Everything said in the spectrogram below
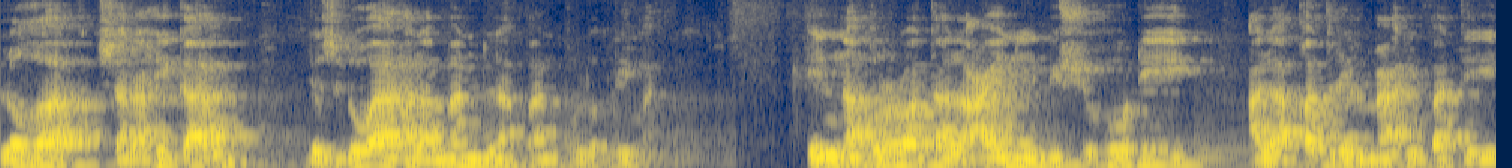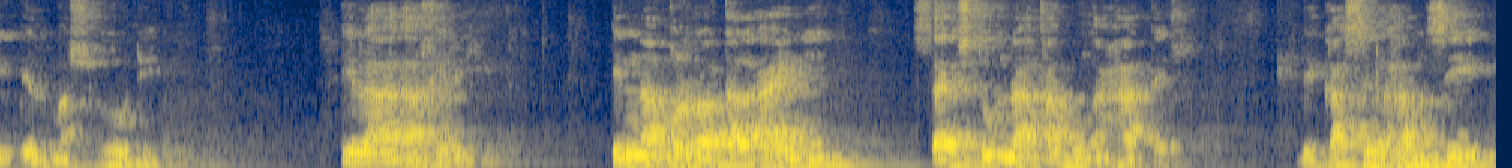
Lughat Syarah Hikam Juz 2 halaman 85 Inna qurratal aini bisyuhudi ala qadril ma'rifati bil mashhudi ila akhirih. Inna qurratal aini saestuna kabunga hate bikasil hamzi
